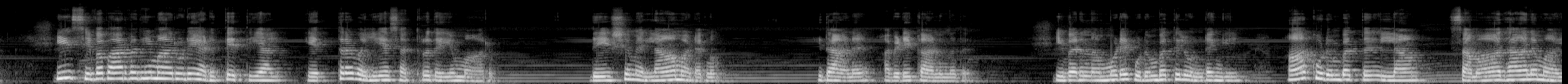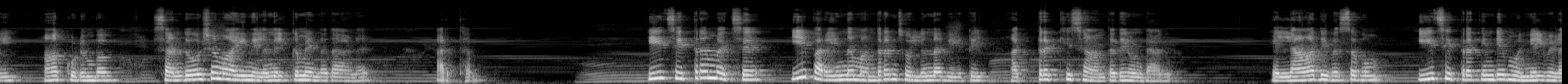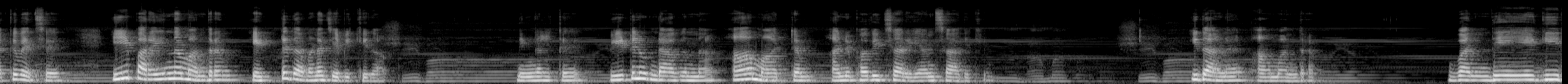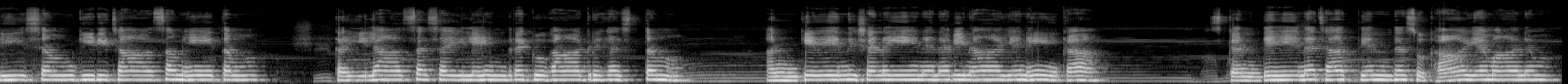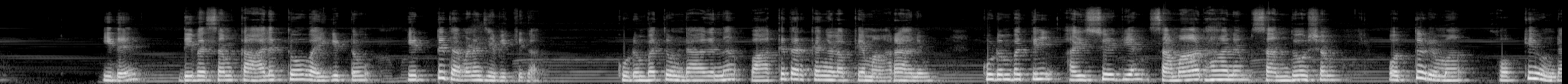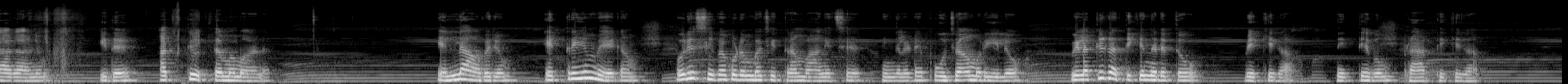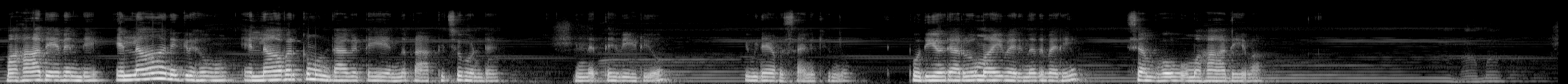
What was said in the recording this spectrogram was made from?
ഈ ശിവപാർവതിമാരുടെ അടുത്തെത്തിയാൽ എത്ര വലിയ ശത്രുതയും മാറും. ദേഷ്യമെല്ലാം അടങ്ങും. ഇതാണ് അവിടെ കാണുന്നത്. ഇവർ നമ്മുടെ കുടുംബത്തിലുണ്ടെങ്കിൽ ആ കുടുംബത്തെല്ലാം സമാധാനമായി ആ കുടുംബം സന്തോഷമായി നിലനിൽക്കുമെന്നതാണ് അർത്ഥം. ഈ ചിത്രം വച്ച് ഈ പറയുന്ന മന്ത്രം ചൊല്ലുന്ന വീട്ടിൽ അത്രയ്ക്ക് ശാന്തതയുണ്ടാകും. എല്ലാ ദിവസവും ഈ ചിത്രത്തിന്റെ മുന്നിൽ വിളക്ക് വെച്ച് ഈ പറയുന്ന മന്ത്രം എട്ട് തവണ ജപിക്കുക. നിങ്ങൾക്ക് വീട്ടിലുണ്ടാകുന്ന ആ മാറ്റം അനുഭവിച്ചറിയാൻ സാധിക്കും. ഇതാണ് ആ മന്ത്രം. വന്ദേ ഗിരീശം ഗിരിജാസമേതം കൈലാസശൈലേന്ദ്രഗുഹാഗൃഹസ്ഥം. അങ്കേ നിഷണേന വിനായനേക സ്കന്ദേന ചാത്യന്ത സുഖായമാനം. ഇത് ദിവസം കാലത്തോ വൈകിട്ടോ എട്ട് തവണ ജപിക്കുക. കുടുംബത്തുണ്ടാകുന്ന വാക്ക് തർക്കങ്ങളൊക്കെ മാറാനും കുടുംബത്തിൽ ഐശ്വര്യം സമാധാനം സന്തോഷം ഒത്തൊരുമ ഒക്കെ ഉണ്ടാകാനും ഇത് അത്യുത്തമമാണ്. എല്ലാവരും എത്രയും വേഗം ഒരു ശിവകുടുംബ ചിത്രം വാങ്ങിച്ച് നിങ്ങളുടെ പൂജാമുറിയിലോ വിളക്ക് കത്തിക്കുന്നിടത്തോ വെക്കുക നിത്യവും പ്രാർത്ഥിക്കുക. മഹാദേവന്റെ എല്ലാ അനുഗ്രഹവും എല്ലാവർക്കും ഉണ്ടാകട്ടെ എന്ന് പ്രാർത്ഥിച്ചുകൊണ്ട് ഇന്നത്തെ വീഡിയോ ഇവിടെ അവസാനിക്കുന്നു. പുതിയൊരറിവുമായി വരുന്നത് വരെ ശംഭോ മഹാദേവ.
